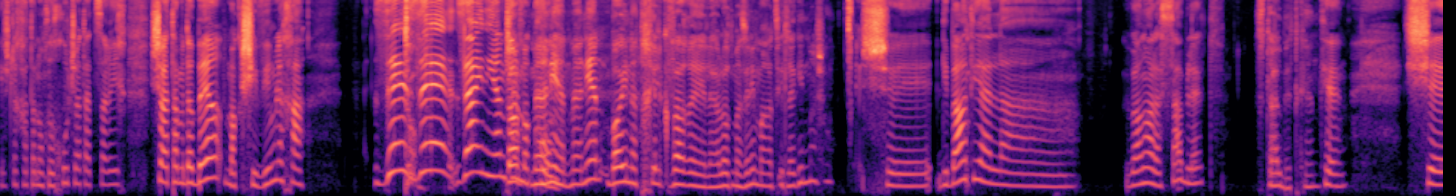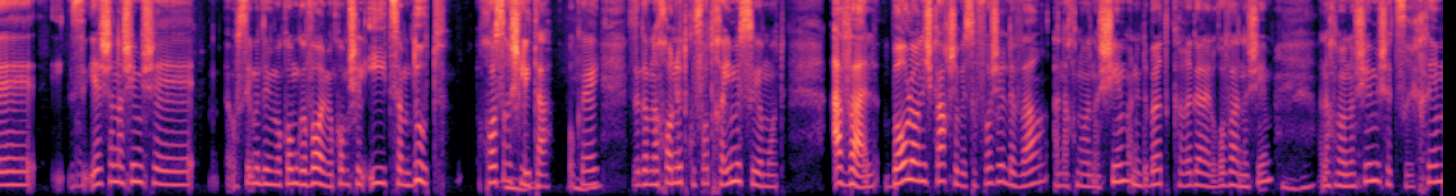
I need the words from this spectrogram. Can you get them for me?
יש לך את הנוכחות שאתה צריך, כשאתה מדבר, מקשיבים לך. זה, טוב. זה, זה העניין של טוב, מקום. מעניין, מעניין. בואי נתחיל כבר אה, להעלות מאזינים. מה רצית להגיד משהו? שדיברתי על ה... דיברנו על הסאבלט, סטלבט, כן? כן. שיש אנשים שעושים את זה ממקום גבוה, ממקום של אי-היצמדות, חוסר שליטה, אוקיי? זה גם נכון לתקופות חיים מסוימות. אבל בואו לא נשכח שבסופו של דבר, אנחנו אנשים, אני מדברת כרגע אל רוב האנשים, אנחנו אנשים שצריכים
